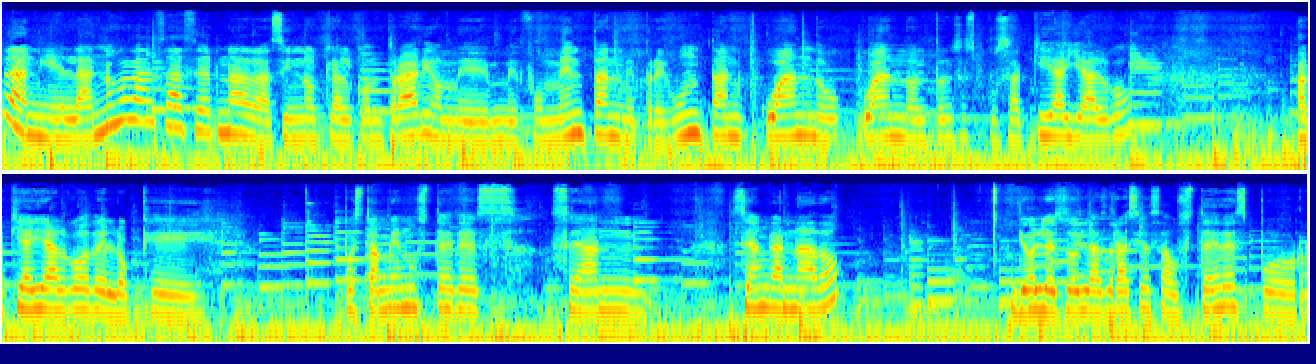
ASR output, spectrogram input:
Daniela, no vas a hacer nada, sino que al contrario, me, me fomentan, me preguntan cuándo, cuándo. Entonces, pues aquí hay algo aquí hay algo de lo que pues también ustedes se han, se han ganado. Yo les doy las gracias a ustedes por,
